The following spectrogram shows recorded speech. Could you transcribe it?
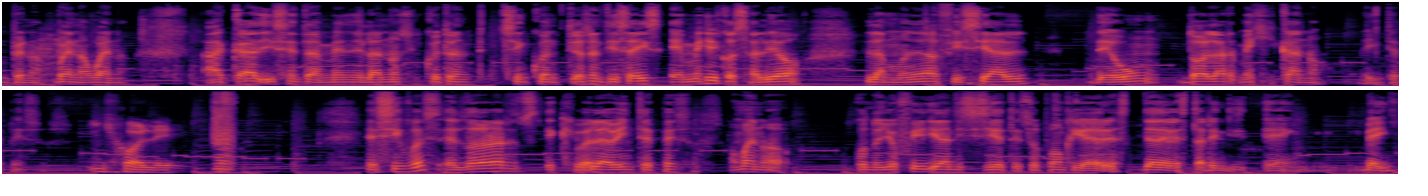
Bueno, bueno, bueno. Acá dicen también el año 5236 en México salió la moneda oficial de un dólar mexicano, 20 pesos. Híjole. Sí, pues, el dólar equivale a 20 pesos. Bueno, cuando yo fui eran 17, supongo que ya debe, ya debe estar en, 20.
